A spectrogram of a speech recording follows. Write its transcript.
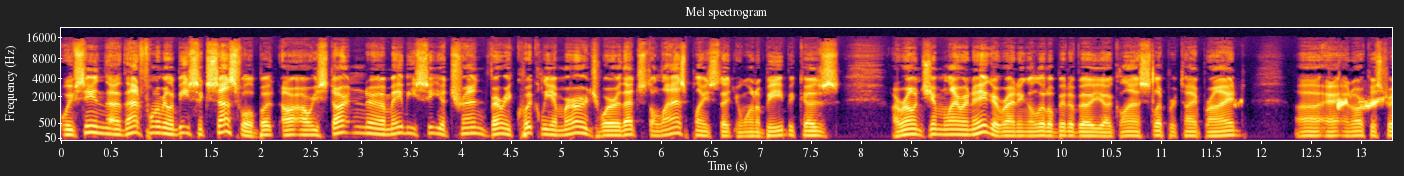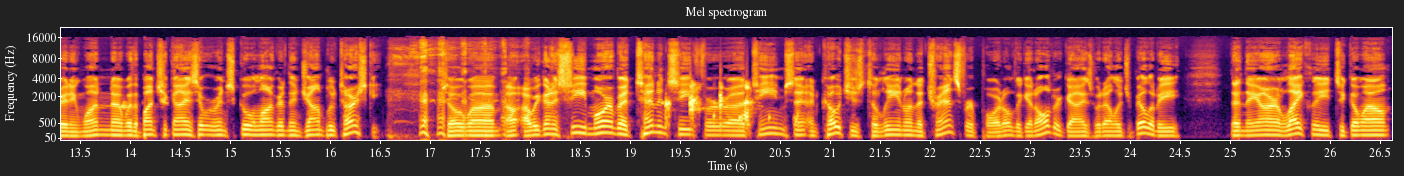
we've seen the, that formula be successful, but are, are, we starting to maybe see a trend very quickly emerge where that's the last place that you want to be? Because our own Jim Larrañaga riding a little bit of a, a glass slipper type ride uh, and, orchestrating one uh, with a bunch of guys that were in school longer than John Blutarsky. so, um, are we going to see more of a tendency for uh, teams and coaches to lean on the transfer portal to get older guys with eligibility than they are likely to go out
